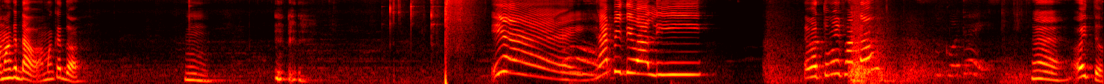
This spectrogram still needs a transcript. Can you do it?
আমাকে দাও আমাকে দাও। হুম। হ্যাপি দিওয়ালি এবার তুমি ফাটাও। হ্যাঁ ওই তো।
